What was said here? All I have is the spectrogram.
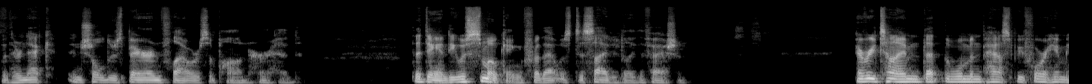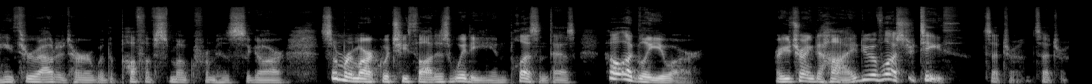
with her neck and shoulders bare and flowers upon her head. The dandy was smoking, for that was decidedly the fashion. Every time that the woman passed before him, he threw out at her with a puff of smoke from his cigar some remark which he thought as witty and pleasant as, How ugly you are! Are you trying to hide? You have lost your teeth, etc., etc.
